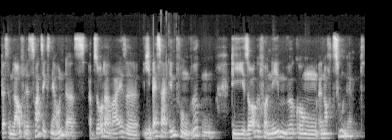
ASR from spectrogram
dass im Laufe des 20. Jahrhunderts absurderweise, je besser Impfungen wirken, die Sorge vor Nebenwirkungen noch zunimmt.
